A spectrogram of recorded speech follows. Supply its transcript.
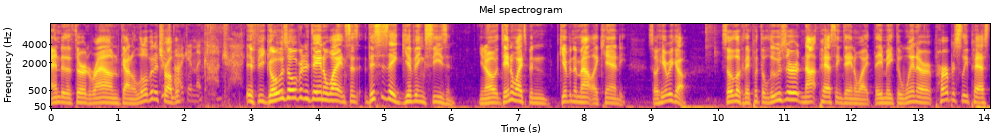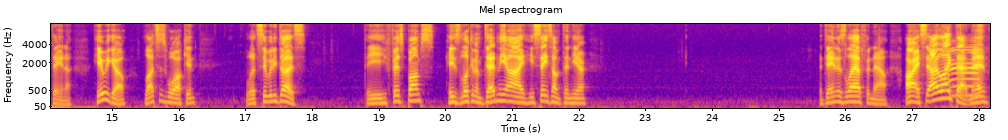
end of the third round got in a little bit of trouble. He's not getting a contract. if he goes over to Dana White and says, "This is a giving season," you know, Dana White's been giving him out like candy. So here we go. So look, they put the loser not passing Dana White. They make the winner purposely pass Dana. Here we go. Lutz is walking. Let's see what he does. The fist bumps. He's looking him dead in the eye. He's saying something here. And Dana's laughing now. All right, see, I like that, Uh. man.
